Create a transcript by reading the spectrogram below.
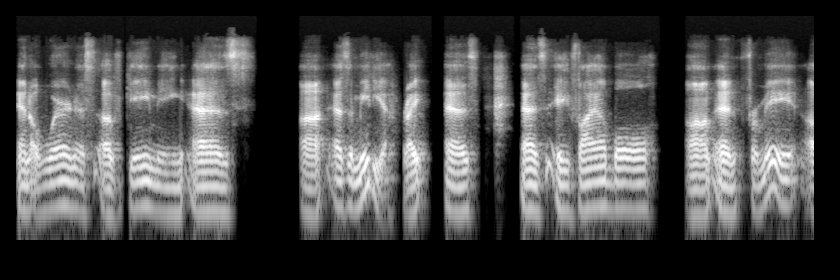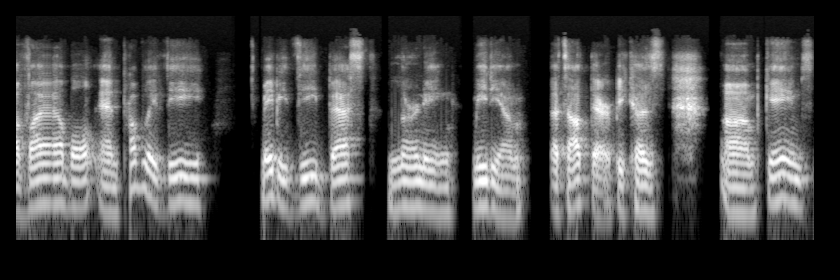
and awareness of gaming as uh, as a media, right? As as a viable um, and for me a viable and probably the maybe the best learning medium that's out there because um, games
